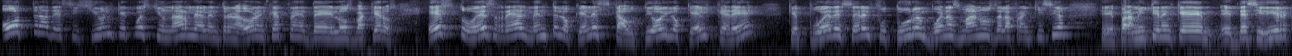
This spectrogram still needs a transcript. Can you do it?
Otra decisión que cuestionarle al entrenador en jefe de los Vaqueros. ¿Esto es realmente lo que él escauteó y lo que él cree? Que puede ser el futuro en buenas manos de la franquicia. Eh, para mí tienen que eh, decidir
